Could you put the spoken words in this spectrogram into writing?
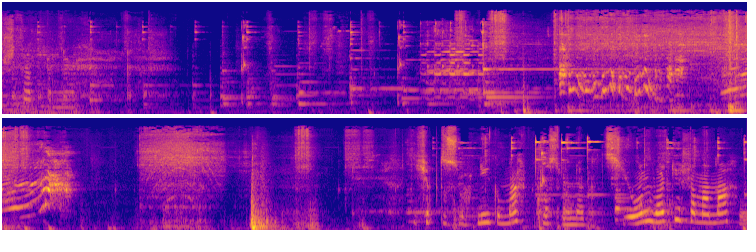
Stadtende. Ich gemacht, Kosmonaktion. Wollt ihr schon mal machen?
